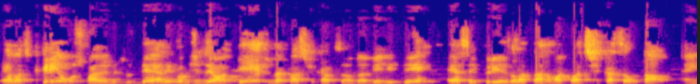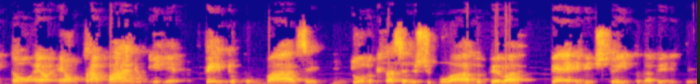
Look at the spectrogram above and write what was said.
elas criam os parâmetros dela e vão dizer, ó, dentro da classificação da ABNT, essa empresa está numa classificação tal. Então, é, é um trabalho que ele é feito com base em tudo que está sendo estipulado pela PR 2030 da BNT.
